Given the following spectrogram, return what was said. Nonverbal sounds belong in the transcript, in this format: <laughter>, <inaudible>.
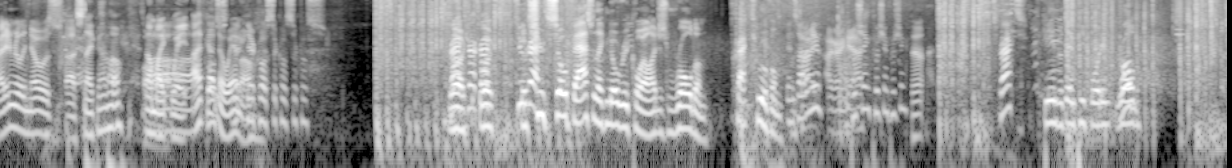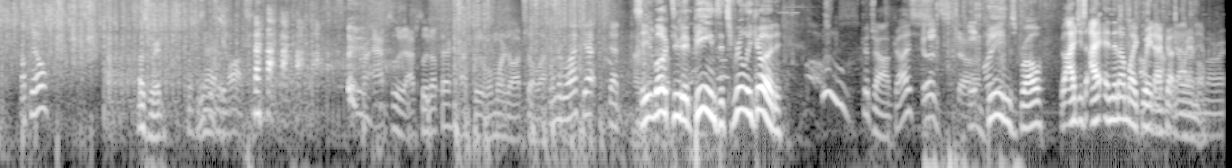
I didn't really know it was uh, snipe ammo. And I'm like, wait, Uh, I've got close, no ammo. They're close. They're close. They're close. Look, Crack, crack, look, crack. Two it cracks. shoots so fast with like no recoil. I just rolled them. Cracked two of them. Inside of you. I got. Pushing, pushing, pushing. Yeah. Cracked. Beamed with MP40. Rolled. Rolled. Up the hill. That was weird. <laughs> Absolute, absolute up there. Absolute. One more to the left, to the left. One to the left. Yeah. Dead. See, look, dude, it beams. It's really good. Good job, guys. Good stuff. It beams, bro. I just, I, and then I'm like, I'm wait, I've got no bad on ammo. right now.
